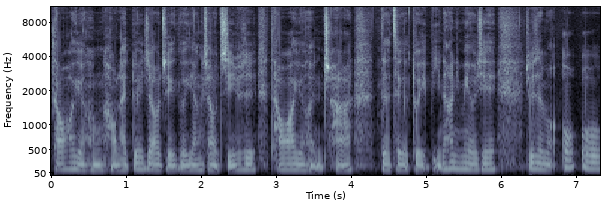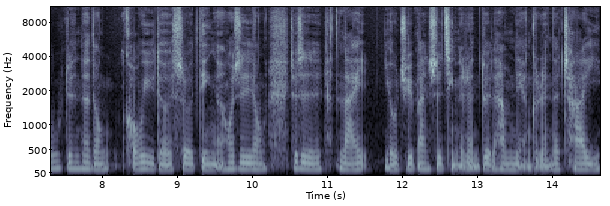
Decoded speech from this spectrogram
桃花源很好，来对照这个杨小琪，就是桃花源很差的这个对比。然后里面有一些就是什么哦哦，就是那种口语的设定啊，或是用就是来。邮局办事情的人对待他们两个人的差异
